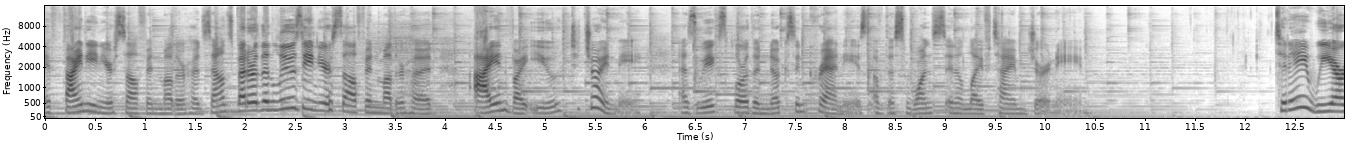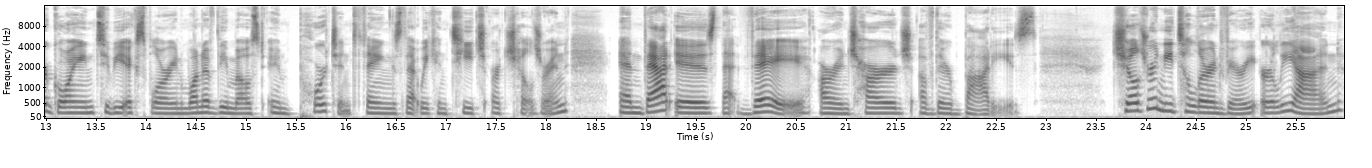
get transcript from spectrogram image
If finding yourself in motherhood sounds better than losing yourself in motherhood, I invite you to join me as we explore the nooks and crannies of this once in a lifetime journey. Today, we are going to be exploring one of the most important things that we can teach our children, and that is that they are in charge of their bodies. Children need to learn very early on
